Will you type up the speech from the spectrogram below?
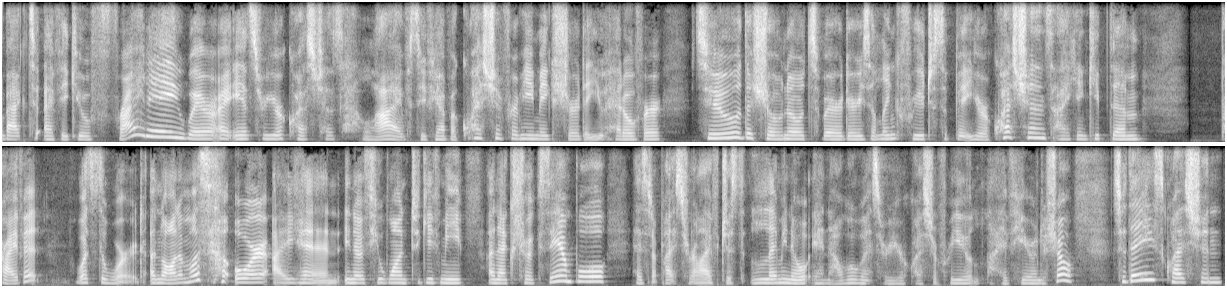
back to FAQ Friday, where I answer your questions live. So if you have a question for me, make sure that you head over to the show notes where there is a link for you to submit your questions. I can keep them private. What's the word? Anonymous. or I can, you know, if you want to give me an extra example as it applies to your life, just let me know and I will answer your question for you live here on the show. Today's question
